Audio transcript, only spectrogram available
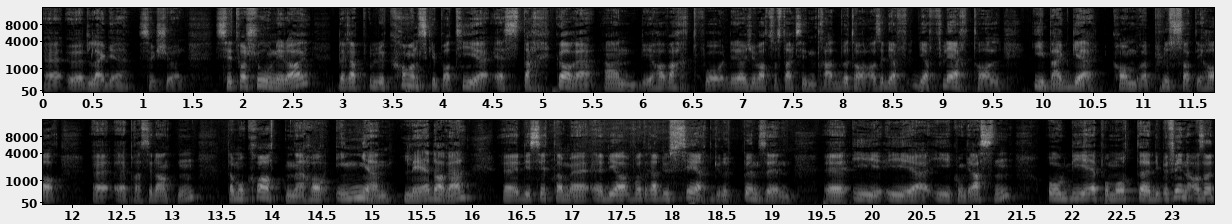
eh, ødelegge seg sjøl. Situasjonen i dag det republikanske partiet er sterkere enn de har vært på De har ikke vært så sterke siden 30-tallet. Altså de, de, har flertall i begge kamre, pluss at de har Eh, presidenten. Demokratene har ingen ledere. Eh, de, med, eh, de har fått redusert gruppen sin i, i, i Kongressen. Og de er på en måte de befinner, altså,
